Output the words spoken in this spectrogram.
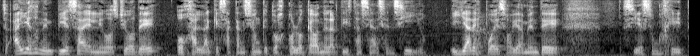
O sea, ahí es donde empieza el negocio de ojalá que esa canción que tú has colocado en el artista sea sencillo. Y ya después, obviamente, si es un hit,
